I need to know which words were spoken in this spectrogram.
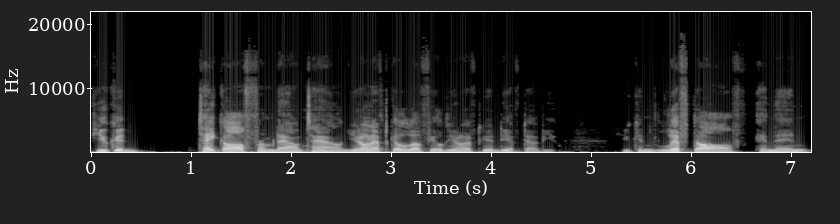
If you could take off from downtown, you don't have to go to Love Field, you don't have to go to DFW. You can lift off, and then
